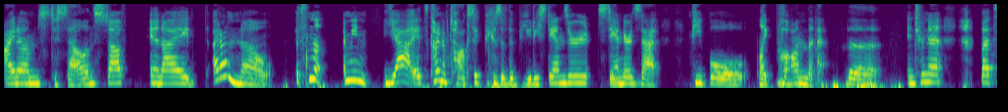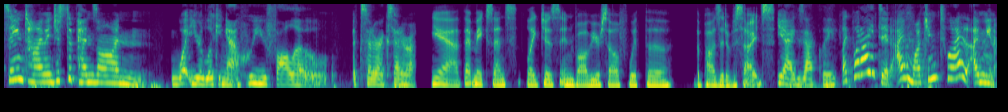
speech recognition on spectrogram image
items to sell and stuff. And I I don't know. It's not I mean, yeah, it's kind of toxic because of the beauty standard standards that people like put mm-hmm. on the the internet. But at the same time, it just depends on what you're looking at, who you follow, et cetera, et cetera. yeah that makes sense like just involve yourself with the the positive sides Yeah, exactly. Like what I did. I'm watching Twilight. I mean,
